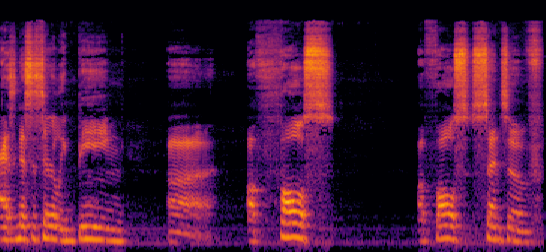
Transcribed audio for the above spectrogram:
as necessarily being uh, a false, a false sense of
